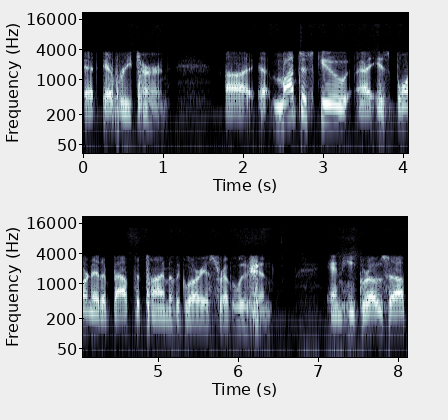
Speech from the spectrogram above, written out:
at every turn. Uh, Montesquieu uh, is born at about the time of the Glorious Revolution, and he grows up.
